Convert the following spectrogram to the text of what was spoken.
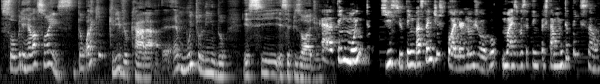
sobre relações. Então, olha que incrível, cara. É é muito lindo esse, esse episódio. Cara, tem muito indício, tem bastante spoiler no jogo, mas você tem que prestar muita atenção.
